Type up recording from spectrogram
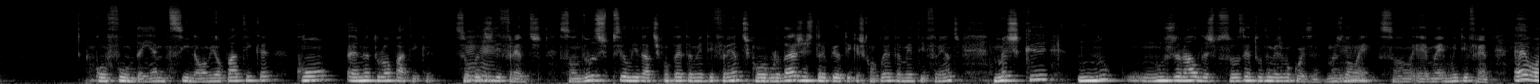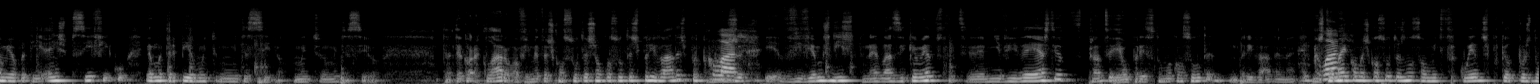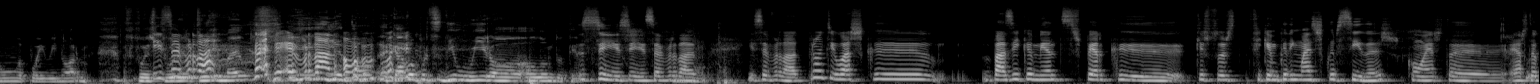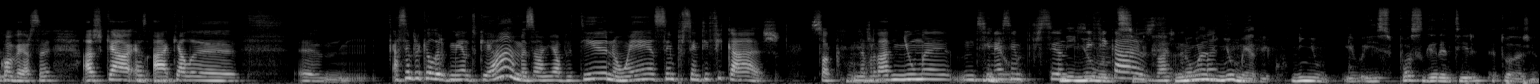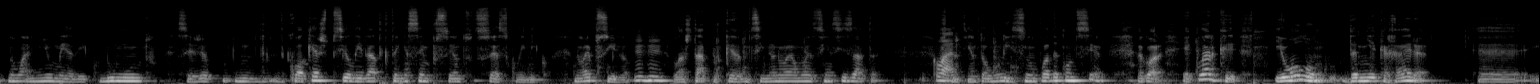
confundem a medicina homeopática com a naturopática. São uhum. coisas diferentes. São duas especialidades completamente diferentes, com abordagens terapêuticas completamente diferentes, mas que, no, no geral das pessoas, é tudo a mesma coisa. Mas não uhum. é. São, é. É muito diferente. A homeopatia, em específico, é uma terapia muito, muito acessível. Muito, muito acessível. Portanto, agora, claro, obviamente as consultas são consultas privadas, porque claro. nós eh, vivemos disto, né? basicamente. Portanto, a minha vida é esta, eu, pronto, é o preço de uma consulta privada. Né? Mas claro. também, como as consultas não são muito frequentes, porque eu depois dou um apoio enorme depois isso por, é verdade. por e-mail. é verdade. E, e então acaba por se diluir ao, ao, longo do tempo. Sim, sim, isso é verdade. Isso é verdade. Pronto, eu acho que basicamente espero que, que as pessoas fiquem um bocadinho mais esclarecidas com esta, esta conversa. Acho que há, há aquela há sempre aquele argumento que ah, mas a homeopatia não é 100% eficaz. Só que, na uhum. verdade, nenhuma medicina é nenhuma, é 100% nenhuma eficaz. Não nenhuma... há nenhum médico, nenhum, e isso posso garantir a toda a gente, não há nenhum médico no mundo, seja de qualquer especialidade que tenha 100% de sucesso clínico. Não é possível. Uhum. Lá está, porque a medicina não é uma ciência exata. Claro. Portanto, então isso não pode acontecer. Agora, é claro que eu, ao longo da minha carreira,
